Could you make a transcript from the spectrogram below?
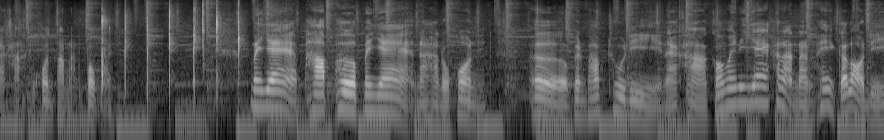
นะคะ ทุกคนตามนั้นปกเลยไม่แย่ภาพเพิ่มไม่แย่นะคะทุกคนเออเป็นภาพ 2D นะคะ ก็ไม่ได้แย่ขนาดนั้นพระเอกก็หล่อดี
